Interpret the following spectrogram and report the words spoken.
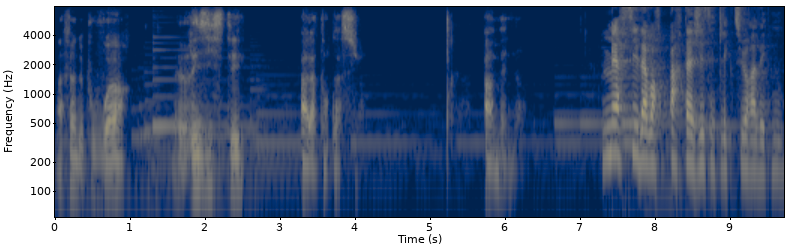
afin de pouvoir résister à la tentation. Amen. Merci d'avoir partagé cette lecture avec nous.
